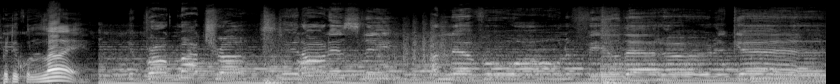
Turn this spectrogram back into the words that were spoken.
ไปดูกันเลย It broke my trust, and honestly, I never wanna feel that hurt again.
